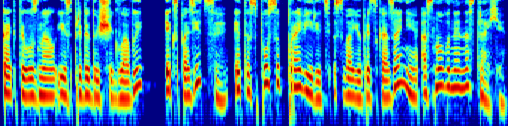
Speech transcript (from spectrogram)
Как ты узнал из предыдущей главы, экспозиция — это способ проверить свое предсказание, основанное на страхе.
